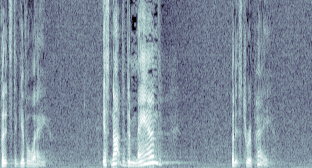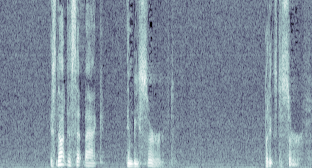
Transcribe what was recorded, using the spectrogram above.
but it's to give away. It's not to demand, but it's to repay. It's not to sit back and be served, but it's to serve.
